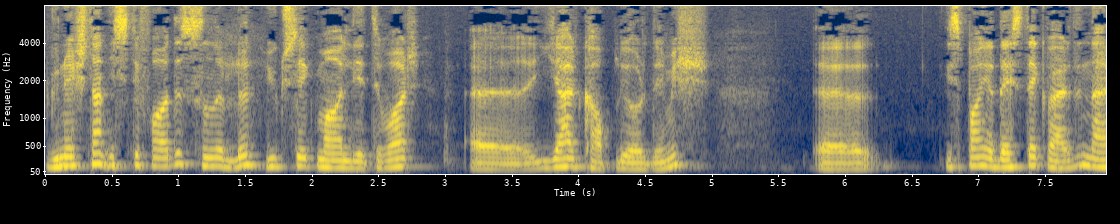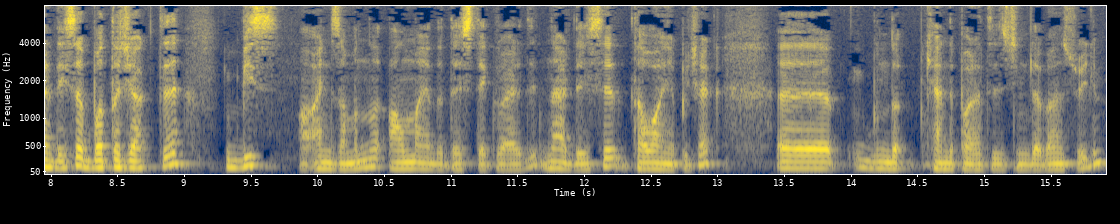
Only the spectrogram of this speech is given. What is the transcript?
güneşten istifade sınırlı yüksek maliyeti var Ee, yer kaplıyor demiş. Ee, İspanya destek verdi neredeyse batacaktı. Biz aynı zamanda Almanya'da destek verdi neredeyse tavan yapacak. Ee, bunu da kendi parantez içinde ben söyleyeyim.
